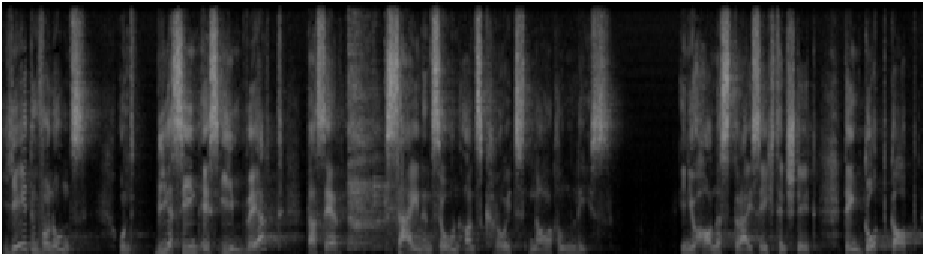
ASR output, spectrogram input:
Jeden von uns. Und wir sind es ihm wert, dass er seinen Sohn ans Kreuz nageln ließ. In Johannes 3,16 steht, denn Gott gab,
